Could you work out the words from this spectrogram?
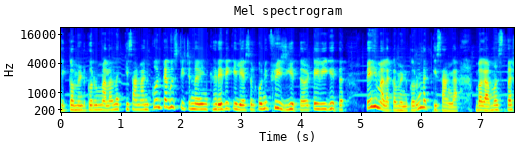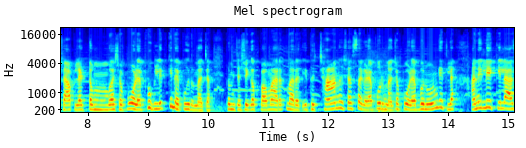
हे कमेंट करून मला नक्की सांगा. आणि कोणत्या गोष्टीची नवीन खरेदी केली असेल? कोणी फ्रीज घेतं टी व्ही घेतं? तेही मला कमेंट करून नक्की सांगा. बघा मस्त अशा आपल्या टंब अशा पोळ्या फुगलीत की नाही पुरणाच्या? तुमच्याशी गप्पा मारत मारत इथं छान अशा सगळ्या पुरणाच्या पोळ्या बनवून घेतल्या. आणि लेकीला आज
